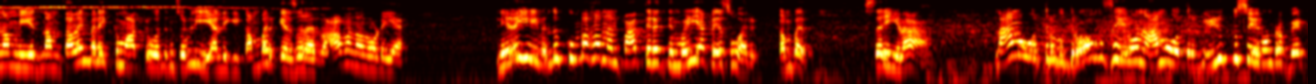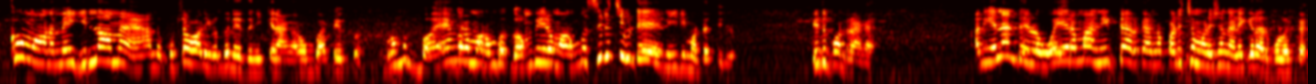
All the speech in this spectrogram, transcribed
நம் நம் தலைமுறைக்கு மாற்றுவதுன்னு சொல்லி அன்றைக்கி கம்பர் ராவணனுடைய நிலையை வந்து கும்பகர்ணன் பாத்திரத்தின் வழியாக பேசுவார். கம்பர் சரிங்களா? நாம் ஒருத்தருக்கு துரோகம் செய்கிறோம் நாம் ஒருத்தருக்கு இழுக்கு செய்கிறோன்ற வெட்கமானமே இல்லாமல் அந்த குற்றவாளி வந்து நேற்று நிற்கிறாங்க ரொம்ப அப்படியே ரொம்ப பயங்கரமாக ரொம்ப கம்பீரமாக ரொம்ப சிரிச்சுக்கிட்டே நீதிமன்றத்தில் இது பண்ணுறாங்க அது என்னன்னு தெரியல. உயரமாக நீட்டாக இருக்காங்க. படித்த மனுஷன் நினைக்கிறார் போல இருக்க.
